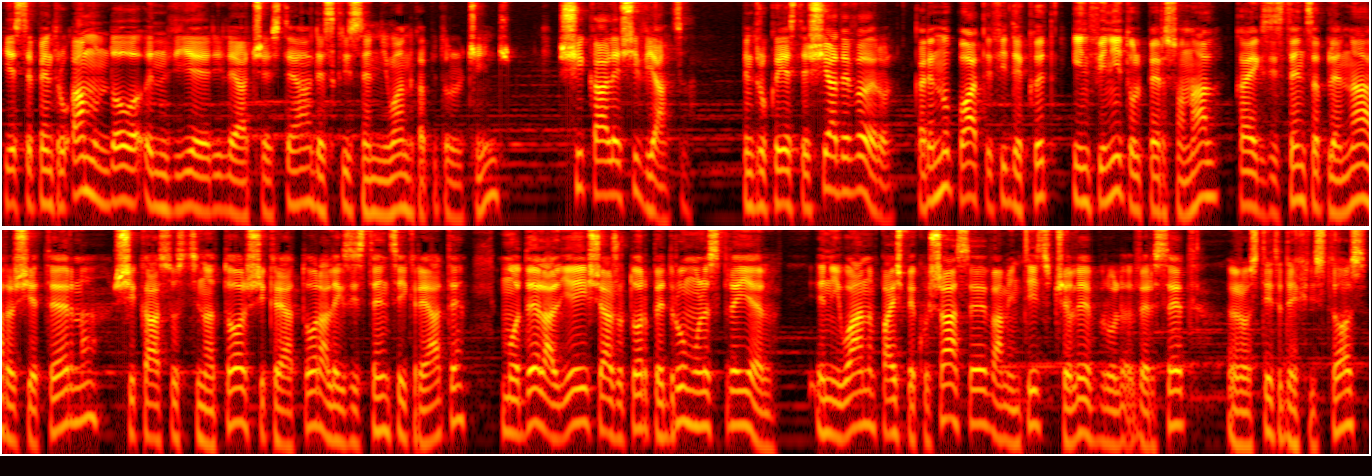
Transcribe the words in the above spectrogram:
este pentru amândouă învierile acestea, descrise în Ioan capitolul 5, și cale și viață. Pentru că este și adevărul, care nu poate fi decât infinitul personal, ca existență plenară și eternă și ca susținător și creator al existenței create, model al ei și ajutor pe drumul spre el. În Ioan 14 cu 6 vă amintiți celebrul verset rostit de Hristos,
